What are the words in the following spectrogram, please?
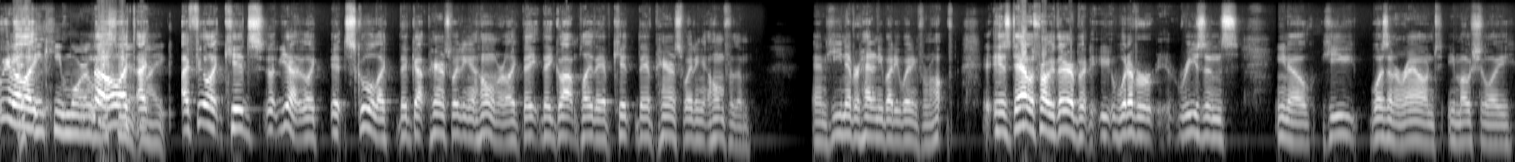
Well, you know, I like think he more or no, less I, I, like I feel like kids, uh, yeah, like at school, like they've got parents waiting at home, or like they, they go out and play. They have kid, they have parents waiting at home for them, and he never had anybody waiting from home. His dad was probably there, but whatever reasons, you know, he wasn't around emotionally,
